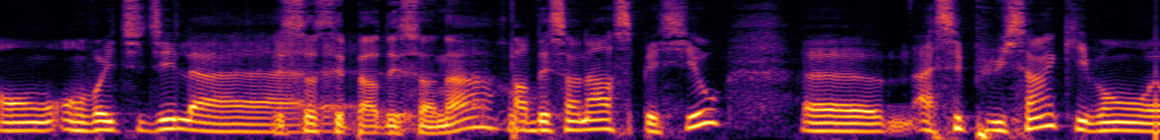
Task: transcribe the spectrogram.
On, on, va étudier la... Et ça, c'est par des sonars? Par des sonars spéciaux, assez puissants, qui vont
